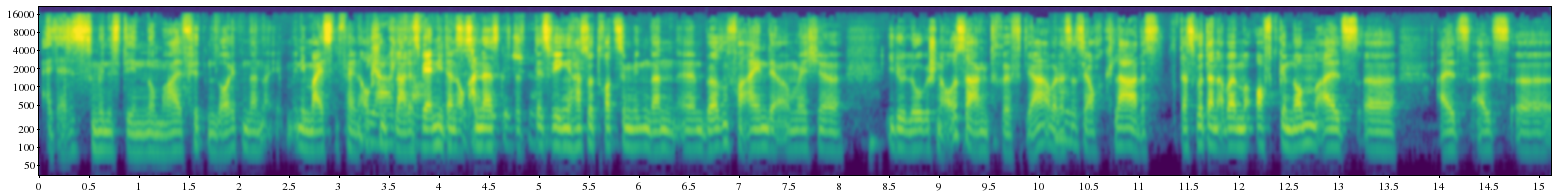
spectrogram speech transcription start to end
Also das ist zumindest den normal fitten Leuten dann in den meisten Fällen auch Ja, schon klar. Das klar. werden die dann Das auch anders. logisch, ja. Deswegen hast du trotzdem dann äh, einen Börsenverein, der irgendwelche ideologischen Aussagen trifft, ja. Aber das ist ja auch klar. Das, das wird dann aber oft genommen als äh, als als äh,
